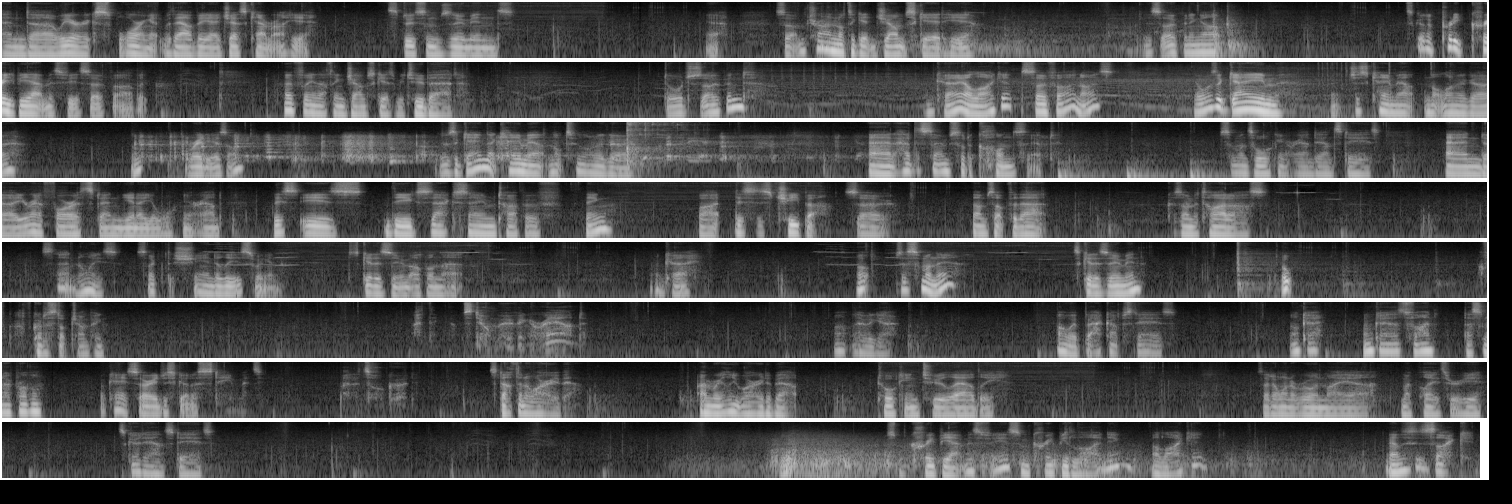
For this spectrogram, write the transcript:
and uh, we are exploring it with our VHS camera here. Let's do some zoom ins. Yeah, so I'm trying not to get jump scared here. This opening up. It's got a pretty creepy atmosphere so far, but hopefully nothing jump scares me too bad. Door just opened. Okay, I like it so far, nice. There was a game that just came out not long ago. Oh, radio's on. It was a game that came out not too long ago. And it had the same sort of concept. Someone's walking around downstairs. And uh, you're in a forest and, you know, you're walking around. This is the exact same type of thing. But this is cheaper. So, thumbs up for that. Because I'm a tired ass. What's that noise? It's like the chandelier swinging. Just get a zoom up on that. Okay. Oh, is there someone there? Let's get a zoom in. Oh. I've, I've got to stop jumping. I think I'm still moving around. Oh, there we go. Oh, we're back upstairs. Okay. Okay, that's fine. That's no problem. Okay, sorry, I just got a Steam. But it's all good. It's nothing to worry about. I'm really worried about talking too loudly. So I don't want to ruin my uh, my playthrough here. Let's go downstairs. Ooh. Some creepy atmosphere, some creepy lightning. I like it. Now this is like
